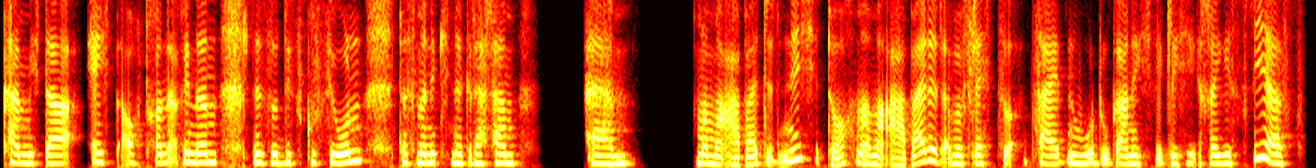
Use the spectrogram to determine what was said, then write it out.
kann mich da echt auch dran erinnern, eine so Diskussion, dass meine Kinder gedacht haben, ähm, Mama arbeitet nicht. Doch, Mama arbeitet, aber vielleicht zu Zeiten, wo du gar nicht wirklich registrierst.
